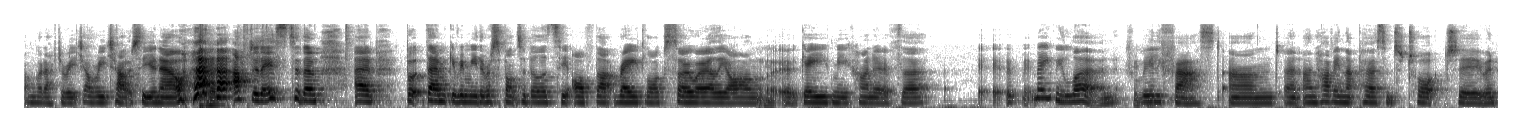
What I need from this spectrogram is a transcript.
I'm gonna have to reach. I'll reach out to you now after this to them. Um, but them giving me the responsibility of that RAID log so early on mm. gave me kind of the it, it made me learn mm-hmm. really fast and, and and having that person to talk to and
